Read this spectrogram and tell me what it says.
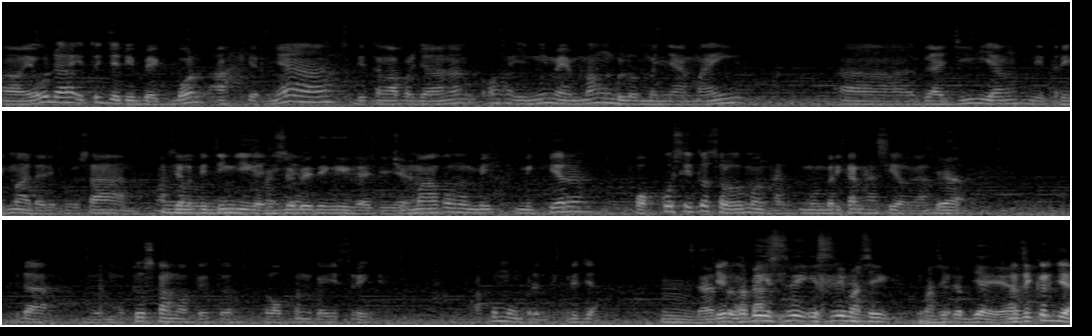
eh, ya udah itu jadi backbone. Akhirnya di tengah perjalanan oh ini memang belum menyamai eh, gaji yang diterima dari perusahaan. Masih lebih tinggi gajinya. Hmm, Masih lebih tinggi gajinya. cuma aku mikir fokus itu selalu memberikan hasil kan. Ya. udah memutuskan waktu itu telepon ke istri. Aku mau berhenti kerja Hmm, Dia tapi kasih. istri istri masih masih kerja ya. masih kerja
